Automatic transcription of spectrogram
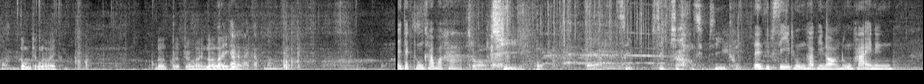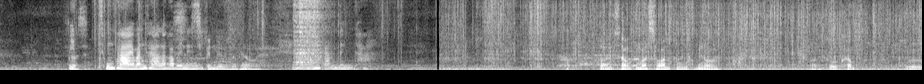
คนต้มจักหน้อยครับโดนเติบจักหน้อยนอนไรกัที่นไหนละกับนมได้จากถุงครับพ่อค่ะสองสี่หกแปดสิบสิบสองสิบสี่ถุง ได้สิบสี่ถุงค่ะพี่น้องถุงพายหนึ่งปิดถุงพายมันค่ะแล้วก็ไปหนึ่งสิเป็นหนึ่งนะพี่น้องเลยต้องกันหนึ่งค่ะ ตอนเช้าก็มาซ้อนถุงพี่น้องซ้อนถุงครับอืม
